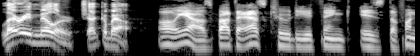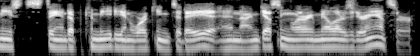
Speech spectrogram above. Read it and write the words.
Larry Miller, check him out. Oh, yeah. I was about to ask who do you think is the funniest stand up comedian working today? And I'm guessing Larry Miller is your answer.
